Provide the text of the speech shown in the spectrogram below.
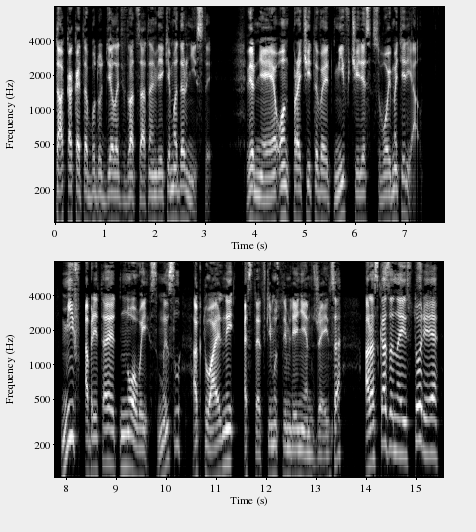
так как это будут делать в 20 веке модернисты. Вернее, он прочитывает миф через свой материал. Миф обретает новый смысл, актуальный эстетским устремлением Джеймса, а рассказанная история –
